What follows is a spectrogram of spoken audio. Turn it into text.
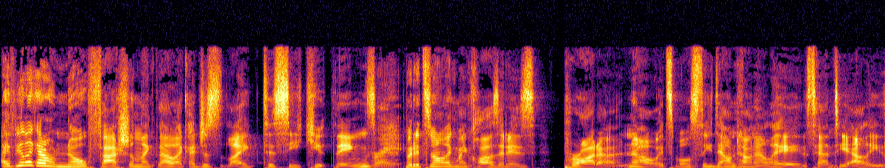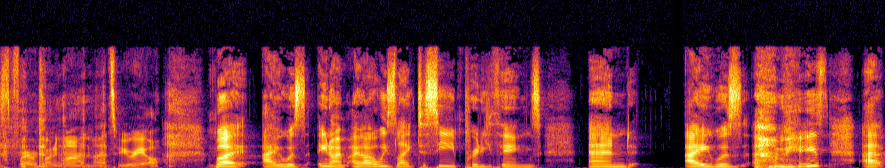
I feel like I don't know fashion like that. Like I just like to see cute things. Right. But it's not like my closet is Prada. No, it's mostly downtown LA, the Santee Alleys, Forever 21. Let's be real. But I was, you know, I, I always like to see pretty things. And I was amazed at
